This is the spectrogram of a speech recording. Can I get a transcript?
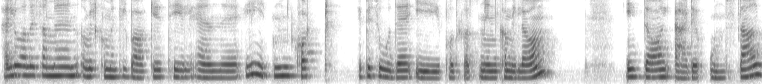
Hallo, alle sammen, og velkommen tilbake til en eh, liten, kort episode i podkasten min 'Camilla om'. I dag er det onsdag,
